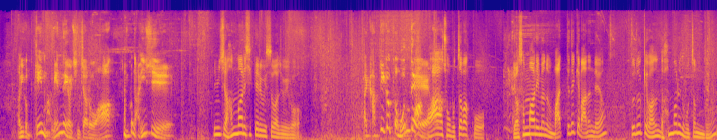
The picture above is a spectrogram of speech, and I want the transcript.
아니 이거 게임 망했네요 진짜로 아 이건 아니지 심지어 한 마리씩 때리고 있어가지고 이거. 아니 각기격도 뭔데 아, 아 저거 못 잡았고 여섯 마리면은 마, 뜯을 게 많은데요? 뜯을 게 많은데 한 마리도 못 잡는데요?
